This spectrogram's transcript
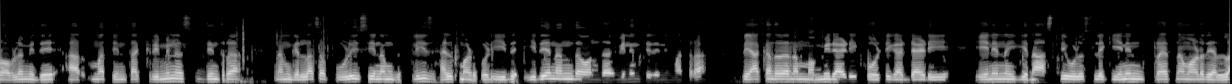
ಪ್ರಾಬ್ಲಮ್ ಇದೆ ಮತ್ತೆ ಇಂಥ ಕ್ರಿಮಿನಲ್ಸ್ ದಿಂತ್ರ ನಮ್ಗೆಲ್ಲ ಸ್ವಲ್ಪ ಉಳಿಸಿ ನಮ್ಗೆ ಪ್ಲೀಸ್ ಹೆಲ್ಪ್ ಮಾಡ್ಕೊಡಿ. ಇದೆ, ಇದೇ ನಂದು ಒಂದು ವಿನಂತಿ ಇದೆ ನಿಮ್ಮ ಹತ್ರ. ಯಾಕಂದ್ರೆ ನಮ್ಮ ಮಮ್ಮಿ, ಡ್ಯಾಡಿ ಕೋರ್ಟಿಗೆ ಅಡ್ಡಾಡಿ ಏನೇನು ಈಗ ಆಸ್ತಿ ಉಳಿಸ್ಲಿಕ್ಕೆ ಏನೇನು ಪ್ರಯತ್ನ ಮಾಡೋದು ಎಲ್ಲ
